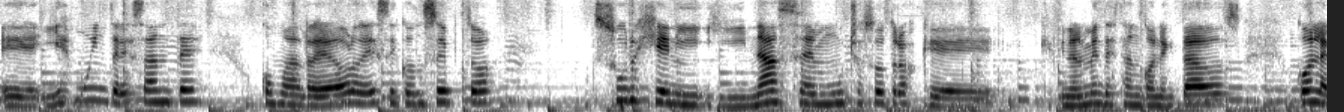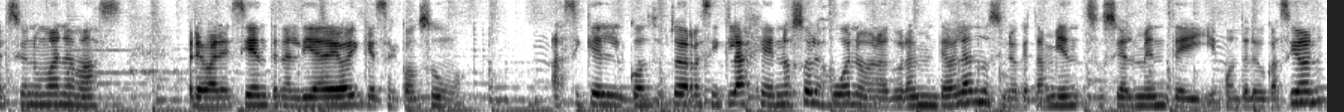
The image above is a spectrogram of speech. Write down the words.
Eh, y es muy interesante como alrededor de ese concepto surgen y nacen muchos otros que, finalmente están conectados con la acción humana más prevaleciente en el día de hoy, que es el consumo. Así que el concepto de reciclaje no solo es bueno naturalmente hablando, sino que también socialmente y en cuanto a la educación.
